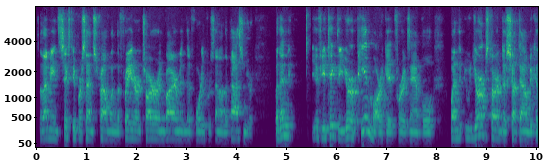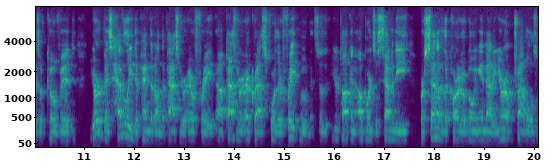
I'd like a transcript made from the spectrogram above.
So that means 60% is traveling the freighter charter environment, and then 40% on the passenger. But then if you take the European market, for example, when Europe started to shut down because of COVID, Europe is heavily dependent on the passenger air freight, uh, passenger aircrafts for their freight movement. So you're talking upwards of 70% of the cargo going in and out of Europe travels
